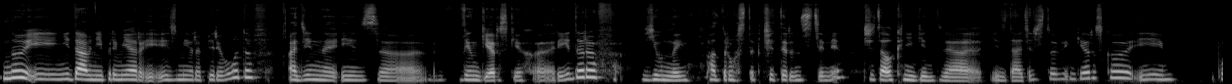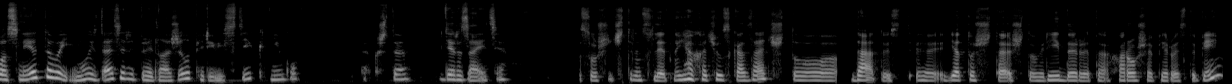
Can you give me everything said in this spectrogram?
Ну и недавний пример из мира переводов. Один из э, венгерских э, ридеров, юный подросток 14 лет, читал книги для издательства венгерского, и после этого ему издатель предложил перевести книгу. Так что дерзайте. Слушай, 14 лет. Но я хочу сказать, что да, то есть э, я тоже считаю, что ридер — это хорошая первая ступень,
